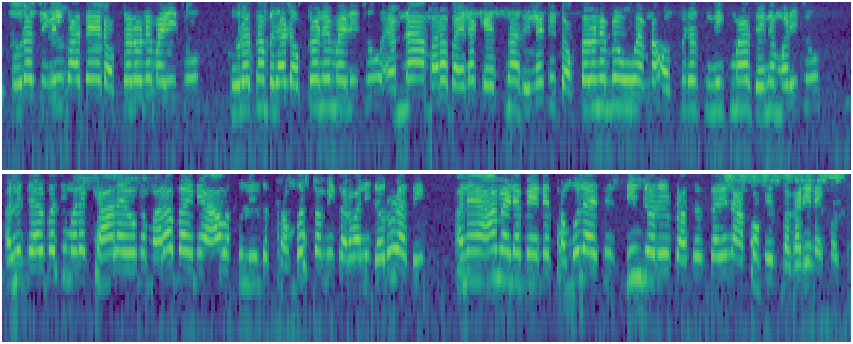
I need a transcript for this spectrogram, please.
સુરત સિવિલ ખાતે ડૉક્ટરોને મળી છું સુરતના બધા ડૉક્ટરોને મળી છું એમના મારા ભાઈના કેસના રિલેટેડ ડૉક્ટરોને પણ હું એમના હોસ્પિટલ ક્લિનિકમાં જઈને મળી છું. અને ત્યાર પછી મને ખ્યાલ આવ્યો કે મારા ભાઈને આ વસ્તુની અંદર થ્રમ્બોસ્ટોમી કરવાની જરૂર હતી અને આ મેડમે એને થ્રમ્બોલાઇસિસ બિનજરૂરી પ્રોસેસ કરીને આખો કેસ બગાડી નાખ્યો છે.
